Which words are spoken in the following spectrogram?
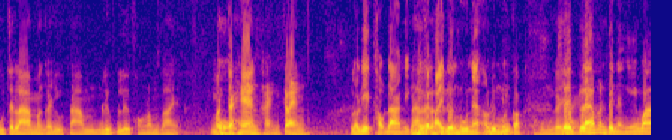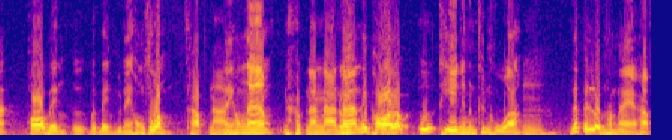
อุจจาระมันก็อยู่ตามหลืบๆของลำไส้อะมันโอ้จะแห้งแข็งแกร่ง เราเรียกเถาดานอีกนั่นแหละจะไปเรื่องนู้นนะเอาเรื่องนี้ก่อนโอ้โหมันก็ใหเสร็ญ่จแล้วมันเป็นอย่างนี้ว่า พอเบ่งอึไปเบ่งอยู่ในห้องส้วม ครับนานในห้องน้ำนั่งนานด้วย นานไม่พอแล้วอึทีนึงมันขึ้นหัว อืมแล้วเป็นลมทำไงอะครับ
